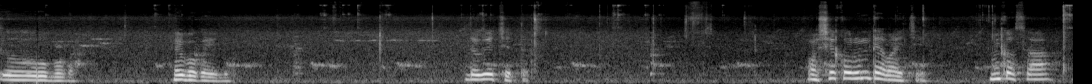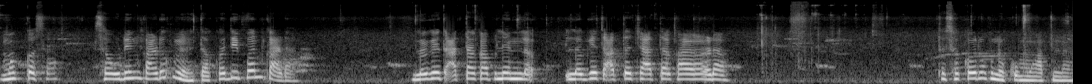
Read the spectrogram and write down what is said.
तो बघा. हे बघा येलो लगेच येतं. असे करून ठेवायचे. कसा? मग कसा? सवडीन काढूक मिळता कधी पण काढा. लगेच आता कापलेन ल लगेच आताच्या आता काढा. तसं करूक नको मग आपण.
